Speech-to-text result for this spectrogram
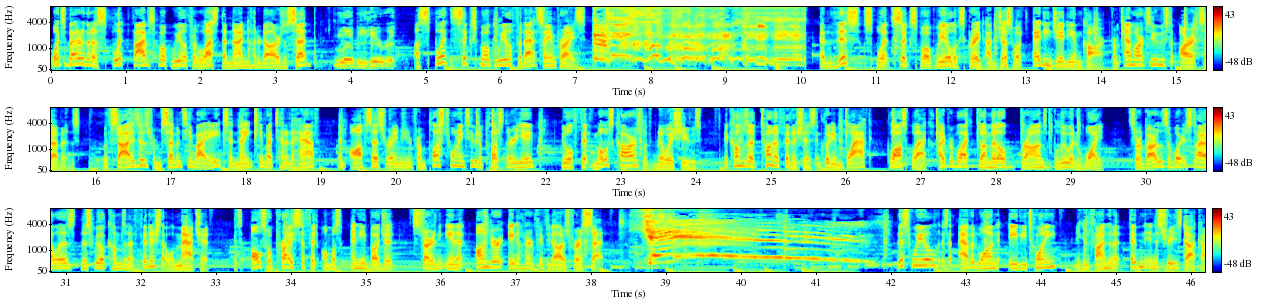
What's better than a split five spoke wheel for less than $900 a set? Let me hear it. A split six spoke wheel for that same price. And this split six spoke wheel looks great on just about any JDM car, from MR2s to RX7s, with sizes from 17 by 8 to 19 by 10.5 and offsets ranging from plus 22 to plus 38. It will fit most cars with no issues. It comes with a ton of finishes, including black, gloss black, hyper black, gunmetal, bronze, blue, and white. So regardless of what your style is, this wheel comes in a finish that will match it. It's also priced to fit almost any budget, starting in at under $850 for a set. Yeah! This wheel is the Avid One AV20, you can find them at FitmentIndustries.com.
